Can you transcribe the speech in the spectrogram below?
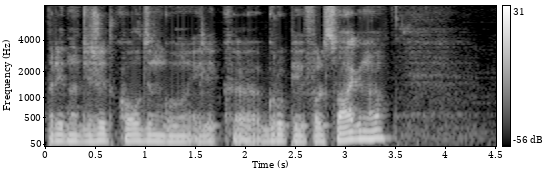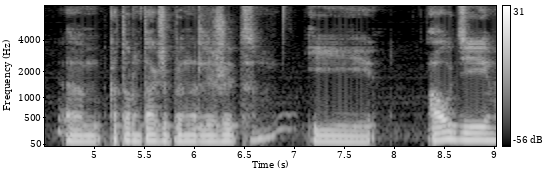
принадлежит к холдингу или к группе Volkswagen. эм, которым также принадлежит и Audi,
